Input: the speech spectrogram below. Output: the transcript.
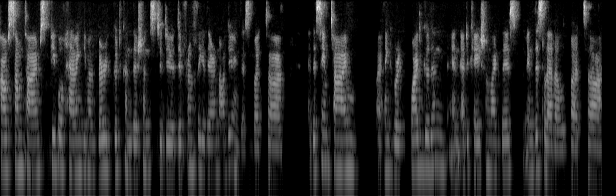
how sometimes people having even very good conditions to do differently, they're not doing this. But uh, at the same time, I think we're quite good in, in education like this, in this level, but uh,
